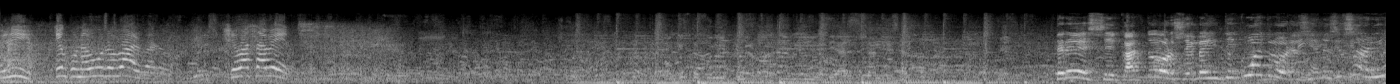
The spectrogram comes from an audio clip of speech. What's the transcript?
Vení, tengo un laburo 13, 14, 24 horas si es necesario.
